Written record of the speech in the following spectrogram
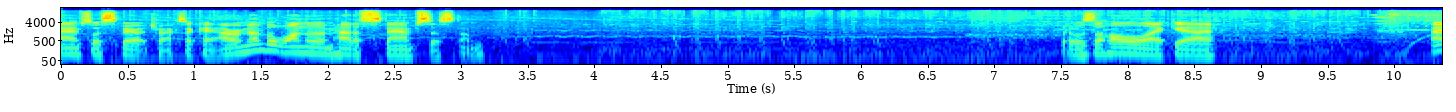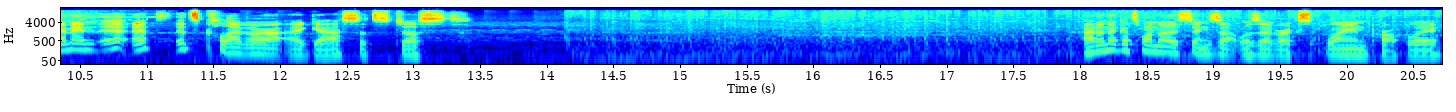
Stamps with Spirit Tracks. Okay, I remember one of them had a stamp system. But it was the whole, like, yeah... I mean, it, it's, it's clever, I guess. It's just... I don't think it's one of those things that was ever explained properly.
